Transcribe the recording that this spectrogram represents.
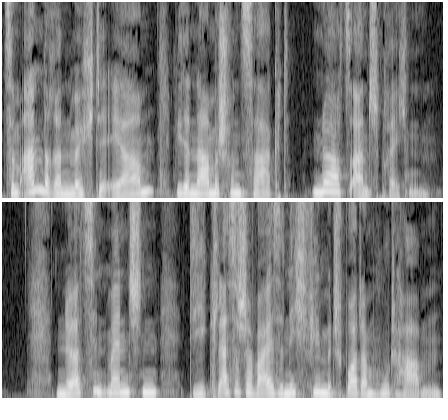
Zum anderen möchte er, wie der Name schon sagt, Nerds ansprechen. Nerds sind Menschen, die klassischerweise nicht viel mit Sport am Hut haben.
